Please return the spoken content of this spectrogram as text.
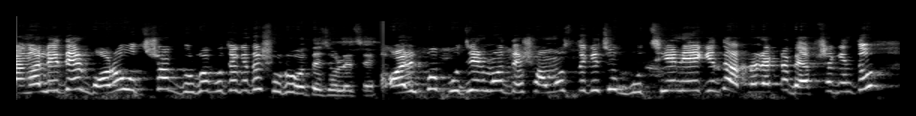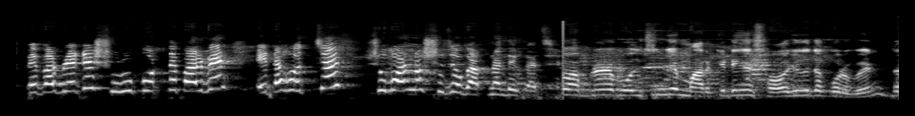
বাঙালিদের বড় উৎসব দুর্গাপূজা কিন্তু শুরু হতে চলেছে। অল্প পুঁজির মধ্যে সমস্ত কিছু গুছিয়ে নিয়ে কিন্তু আপনারা একটা ব্যবসা কিন্তু পেপার প্লেটে শুরু করতে পারবেন। এটা হচ্ছে সুবর্ণ সুযোগ আপনাদের কাছে। তো আপনারা বলছেন যে মার্কেটিং এ সহযোগিতা করবেন তো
